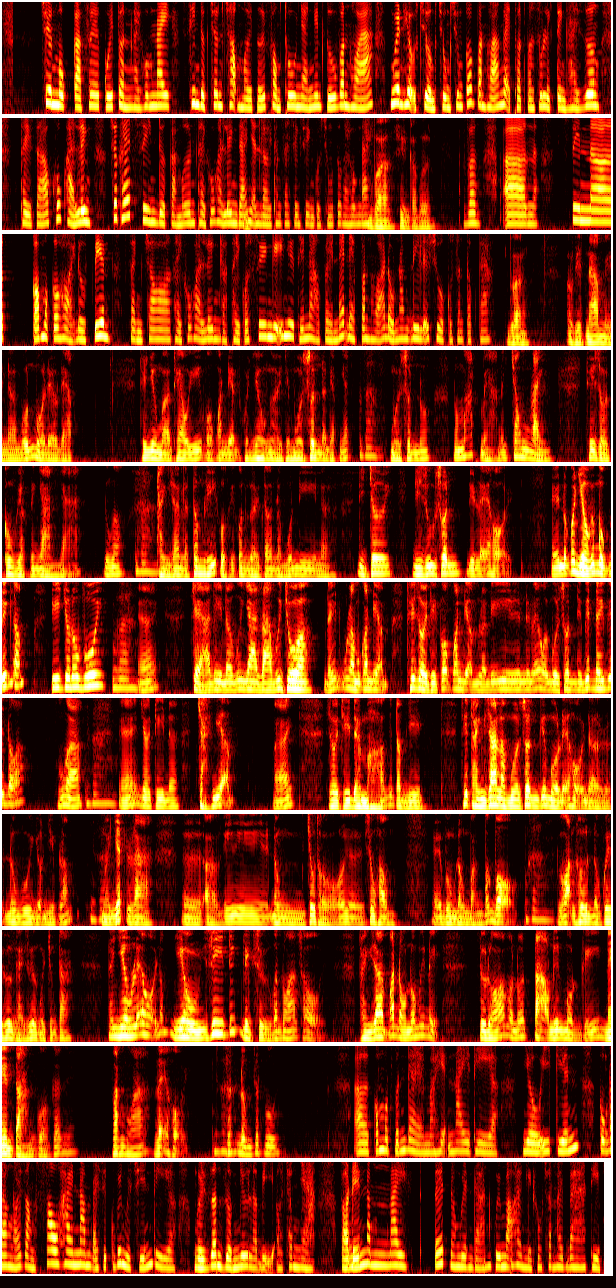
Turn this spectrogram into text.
Chuyên mục Cà phê cuối tuần ngày hôm nay xin được trân trọng mời tới phòng thu nhà nghiên cứu văn hóa, nguyên hiệu trưởng trường trung cấp văn hóa nghệ thuật và du lịch tỉnh Hải Dương, thầy giáo Khúc Hải Linh. Trước hết xin được cảm ơn thầy Khúc Hải Linh đã ừ. nhận lời tham gia chương trình của chúng tôi ngày hôm nay. Vâng, xin cảm ơn. Vâng, à, xin uh, có một câu hỏi đầu tiên dành cho thầy Khúc Hải Linh là thầy có suy nghĩ như thế nào về nét đẹp văn hóa đầu năm đi lễ chùa của dân tộc ta? Vâng, ở Việt Nam thì là bốn mùa đều đẹp thế nhưng mà theo ý của quan niệm của nhiều người thì mùa xuân là đẹp nhất. Vâng. mùa xuân nó nó mát mẻ nó trong lành. Thế rồi công việc nó nhàn nhã đúng không? Vâng. thành ra là tâm lý của cái con người ta là muốn đi là đi chơi đi du xuân đi lễ hội. Thế nó có nhiều cái mục đích lắm. Đi cho nó vui. Vâng. đấy. trẻ thì là vui nhà già vui chùa. Đấy cũng là một quan niệm. Thế rồi thì có quan niệm là đi lễ hội mùa xuân thì biết đây biết đó. Đúng không ạ? Vâng. đấy rồi thì là trải nghiệm đấy. Rồi thì để mở cái tầm nhìn. Thế thành ra là mùa xuân cái mùa lễ hội là đông vui nhộn nhịp lắm. Vâng. mà nhất là ờ, ở cái đồng châu thổ ờ, sông hồng ờ, vùng đồng bằng bắc bộ vâng. gọn hơn là quê hương hải dương của chúng ta. Là nhiều lễ hội lắm nhiều di tích lịch sử văn hóa xã hội. Thành ra bắt đầu nó mới lại từ đó mà nó tạo nên một cái nền tảng của các văn hóa lễ hội. Vâng. rất đông rất vui à, có một vấn đề mà hiện nay thì ờ, nhiều ý kiến cũng đang nói rằng sau 2 năm đại dịch Covid-19 thì ờ, người dân dường như là bị ở trong nhà. Và đến năm nay Tết Nguyên đán Quý Mão 2023 thì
